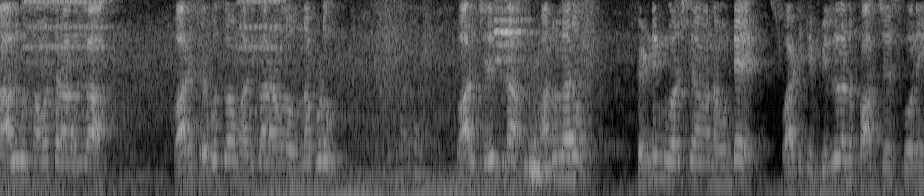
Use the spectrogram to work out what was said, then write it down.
నాలుగు సంవత్సరాలుగా వారి ప్రభుత్వం అధికారంలో ఉన్నప్పుడు వారు చేసిన పనులను పెండింగ్ వర్క్స్ ఏమన్నా ఉంటే వాటికి బిల్లులను పాస్ చేసుకొని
